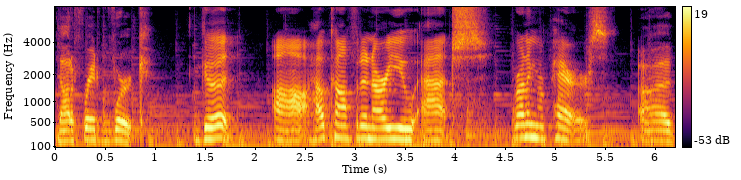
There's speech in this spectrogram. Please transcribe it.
not afraid of work. Good. Uh, how confident are you at running repairs? I've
